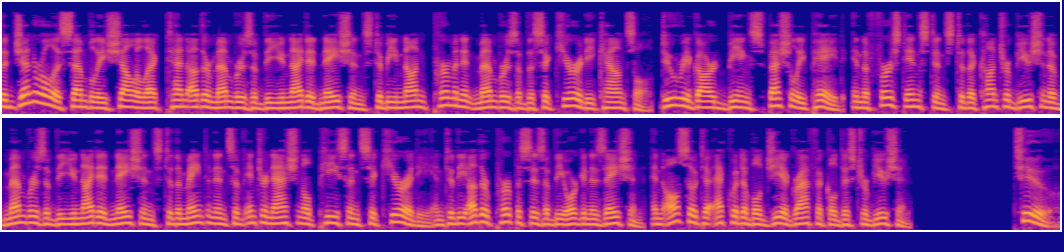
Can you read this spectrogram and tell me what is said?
The General Assembly shall elect ten other members of the United Nations to be non-permanent members of the Security Council, due regard being specially paid, in the first instance to the contribution of members of the United Nations to the maintenance of international peace and security and to the other purposes of the organization, and also to equitable geographical distribution. 2.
